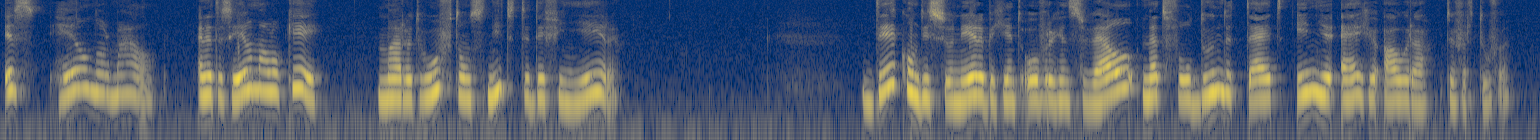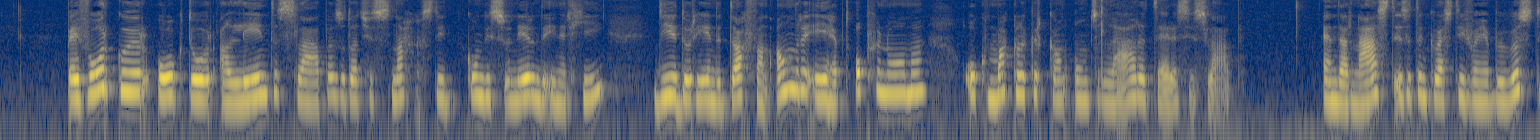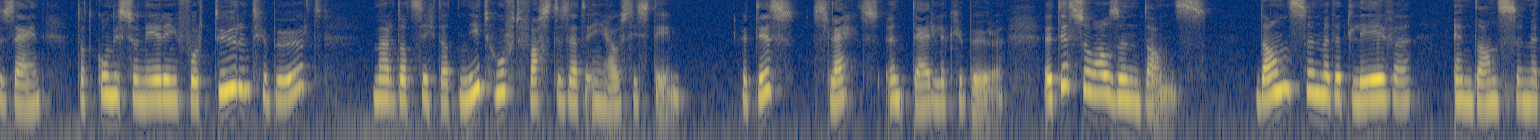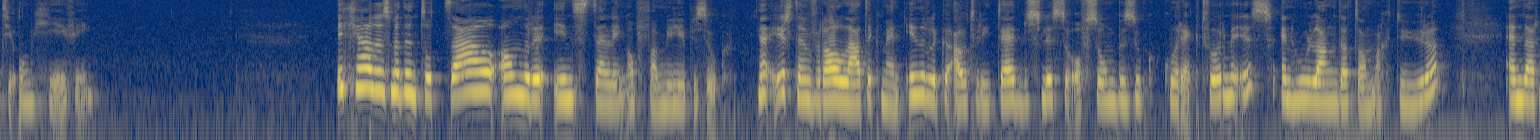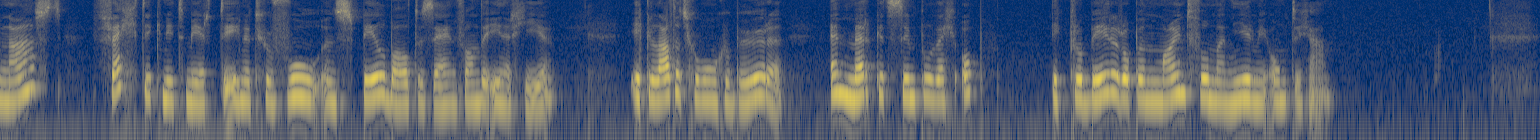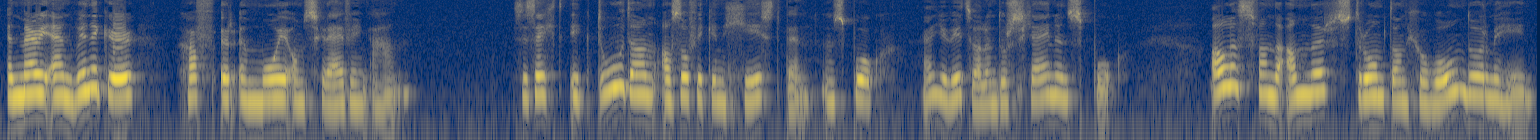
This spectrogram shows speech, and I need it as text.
is heel normaal. En het is helemaal oké. Maar het hoeft ons niet te definiëren. Deconditioneren begint overigens wel met voldoende tijd in je eigen aura te vertoeven. Bij voorkeur ook door alleen te slapen, zodat je s'nachts die conditionerende energie, die je doorheen de dag van anderen in je hebt opgenomen, ook makkelijker kan ontladen tijdens je slaap. En daarnaast is het een kwestie van je bewust te zijn dat conditionering voortdurend gebeurt, maar dat zich dat niet hoeft vast te zetten in jouw systeem. Het is slechts een tijdelijk gebeuren. Het is zoals een dans. Dansen met het leven en dansen met je omgeving. Ik ga dus met een totaal andere instelling op familiebezoek. Ja, eerst en vooral laat ik mijn innerlijke autoriteit beslissen of zo'n bezoek correct voor me is en hoe lang dat dan mag duren. En daarnaast vecht ik niet meer tegen het gevoel een speelbal te zijn van de energieën. Ik laat het gewoon gebeuren en merk het simpelweg op. Ik probeer er op een mindful manier mee om te gaan. En Mary Ann Winneker gaf er een mooie omschrijving aan. Ze zegt: Ik doe dan alsof ik een geest ben, een spook. Je weet wel, een doorschijnend spook. Alles van de ander stroomt dan gewoon door me heen.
